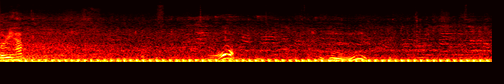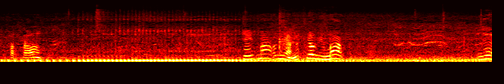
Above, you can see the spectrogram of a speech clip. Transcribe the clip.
ลุยครับโอ้โหอื้อหือปักตองจี๊ดมากเนี่ยไม่เปรี้ยวดีมาก นี่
